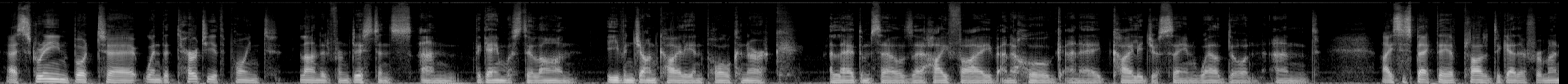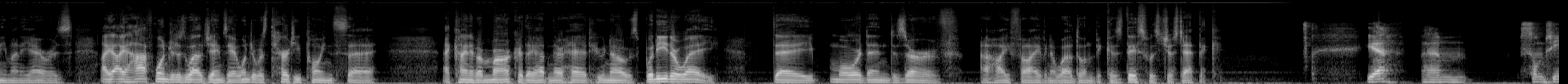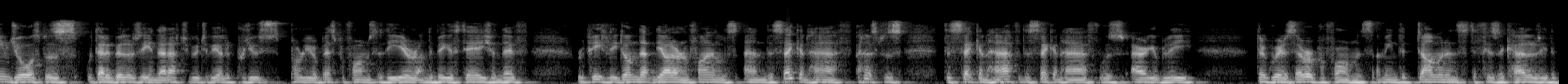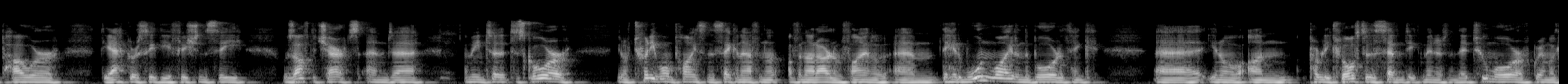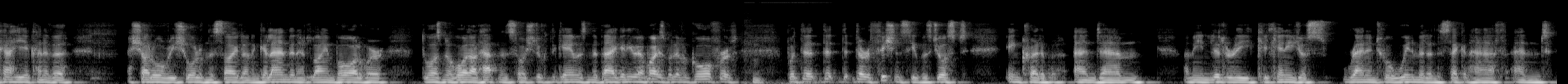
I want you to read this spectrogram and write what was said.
a screen, but uh, when the 30th point landed from distance and the game was still on, even John Kiely and Paul Kinnerk allowed themselves a high five and a hug and a Kiely just saying, well done. And I suspect they have plotted together for many, many hours. I, I half wondered as well, James, I wonder was 30 points uh, a kind of a marker they had in their head. Who knows? But either way, they more than deserve a high five and a well done because this was just epic. Yeah, um, some team, Joe, was with that ability and that attribute to be able to produce probably your best performance of the year on the biggest stage, and they've repeatedly done that in the All Ireland finals. And the second half, and this was the second half of the second half, was arguably their greatest ever performance. I mean, the dominance, the physicality, the power, the accuracy, the efficiency was off the charts. And uh, I mean, to, to score, you know, 21 points in the second half of an All Ireland final, um, they had one wide on the board, I think. Uh, you know, on probably close to the 70th minute, and they had two more. Graeme Mulcahy kind of a, a shot over his shoulder on the sideline, and Gillandon had line ball where there wasn't a whole lot happening. So she looked at the game as in the bag anyway. I might as well have a go for it. Hmm. But the, the, their efficiency was just incredible, and um, I mean, literally, Kilkenny just ran into a windmill in the second half, and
